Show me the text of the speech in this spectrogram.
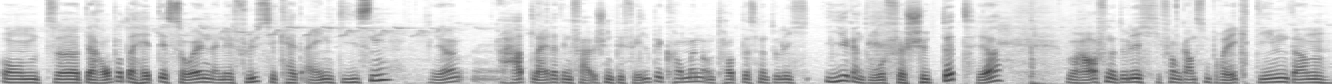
Und äh, der Roboter hätte sollen eine Flüssigkeit eingießen, ja, hat leider den falschen Befehl bekommen und hat das natürlich irgendwo verschüttet. Ja. Worauf natürlich vom ganzen Projektteam dann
